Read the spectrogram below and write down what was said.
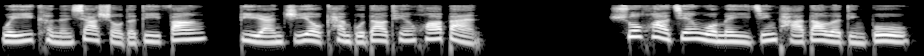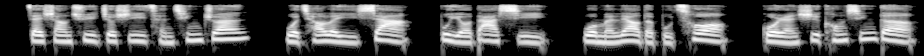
唯一可能下手的地方。必然只有看不到天花板。说话间，我们已经爬到了顶部，再上去就是一层青砖。我敲了一下，不由大喜。我们料得不错，果然是空心的。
